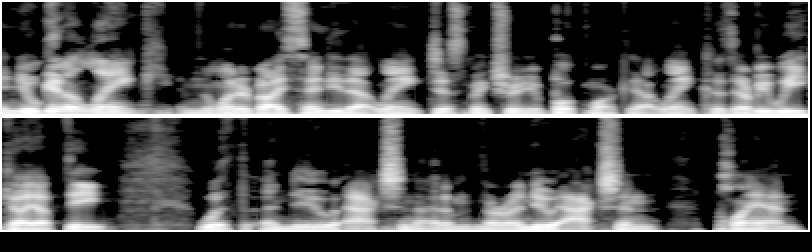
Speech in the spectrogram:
and you'll get a link. And whenever I send you that link, just make sure you bookmark that link because every week I update with a new action item or a new action plan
